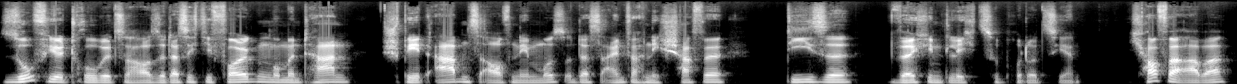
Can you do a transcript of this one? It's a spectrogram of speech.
so viel Trubel zu Hause, dass ich die Folgen momentan spät abends aufnehmen muss und das einfach nicht schaffe, diese wöchentlich zu produzieren. Ich hoffe aber,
